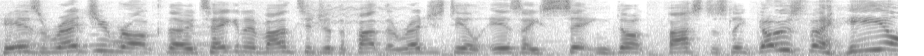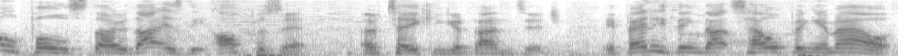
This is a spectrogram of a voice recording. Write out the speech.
Here's Regirock, though, taking advantage of the fact that Registeel is a sitting duck, fast asleep. Goes for Heal Pulse, though. That is the opposite of taking advantage. If anything, that's helping him out.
